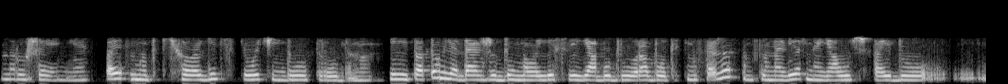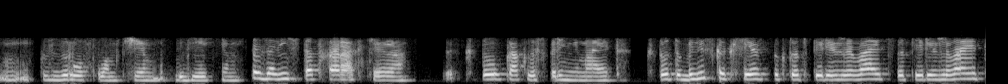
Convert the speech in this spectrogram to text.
нарушения. Поэтому это психологически очень было трудно. И потом я даже думала, если я буду работать массажистом, то, наверное, я лучше пойду к взрослым, чем к детям. Это зависит от характера, кто как воспринимает. Кто-то близко к сердцу, кто-то переживает, кто переживает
